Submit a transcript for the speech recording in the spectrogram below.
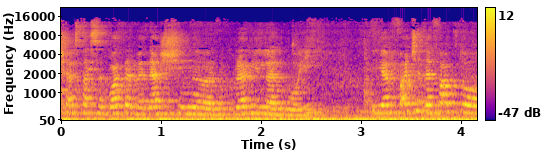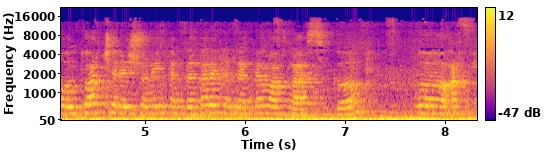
și asta se poate vedea și în lucrările lui el face de fapt o întoarcere și o reinterpretare către tema clasică. Ar fi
